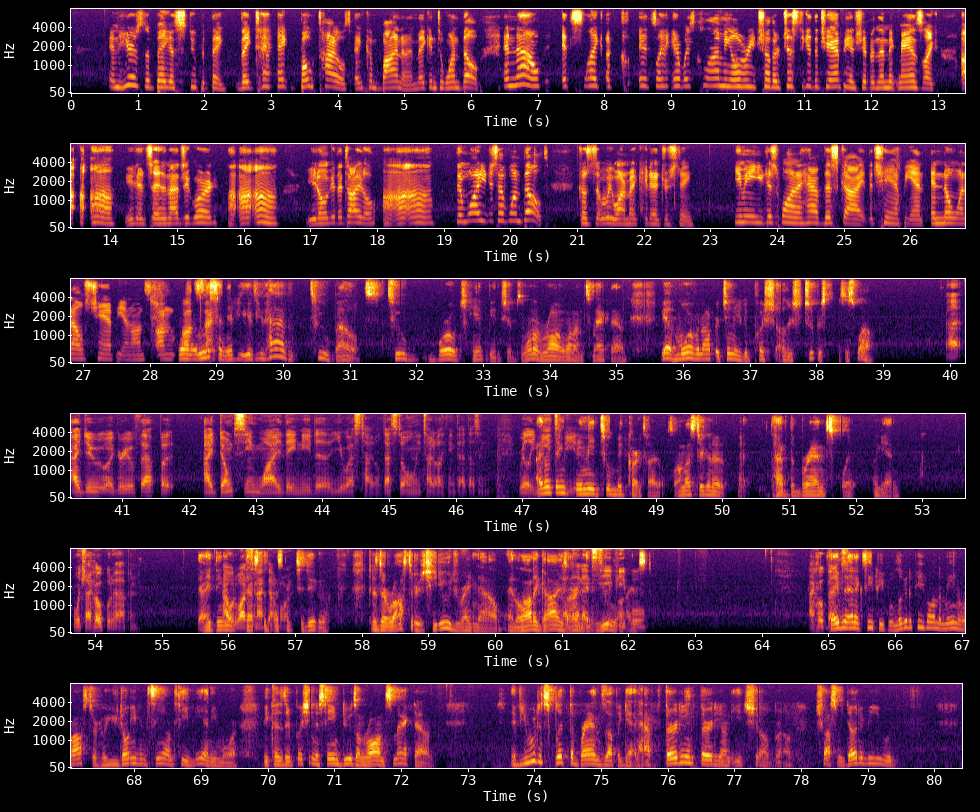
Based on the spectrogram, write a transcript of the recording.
And here's the biggest stupid thing: they take both titles and combine them and make into one belt. And now it's like a, it's like everybody's climbing over each other just to get the championship. And then McMahon's like, uh, uh, uh, you didn't say the magic word. Uh, uh, uh, you don't get the title. Uh, uh, uh. Then why do you just have one belt? Because we want to make it interesting. You mean you just want to have this guy the champion and no one else champion on on Well, on listen, if you if you have two belts, two world championships, one on Raw one on SmackDown, you have more of an opportunity to push other superstars as well. I I do agree with that, but I don't see why they need a U.S. title. That's the only title I think that doesn't really need I don't to think be. they need two mid card titles unless they're gonna have the brand split again. which I hope would happen. I think I would watch that's the best more. thing to do because their roster is huge right now, and a lot of guys And aren't NXT getting people. Utilized. I hope Not even NXT NXT people. Look at the people on the main roster who you don't even see on TV anymore because they're pushing the same dudes on Raw and SmackDown. If you were to split the brands up again, have 30 and 30 on each show, bro, trust me, WWE would.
